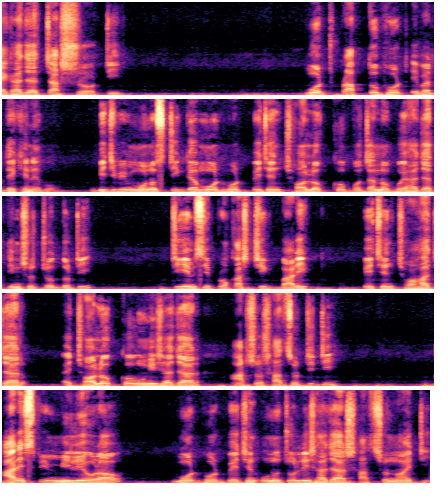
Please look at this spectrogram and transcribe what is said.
এক হাজার চারশোটি। মোট প্রাপ্ত ভোট এবার দেখে নেব। বিজেপি মনস্টিজ্ঞা মোট ভোট পেয়েছেন ছ লক্ষ পঁচানব্বই হাজার তিনশো চোদ্দোটি। টিএমসি প্রকাশচিক বারিক পেয়েছেন ছ হাজার ছ লক্ষ উনিশ হাজার আটশো সাতষট্টিটি। আরএসপি মিলি ওরাও মোট ভোট পেয়েছেন উনচল্লিশ হাজার সাতশো নয়টি।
